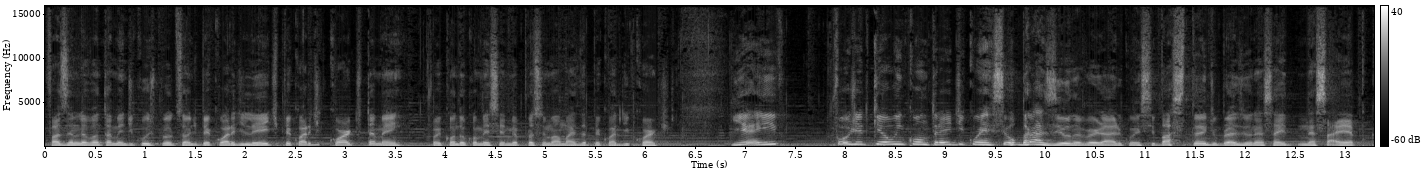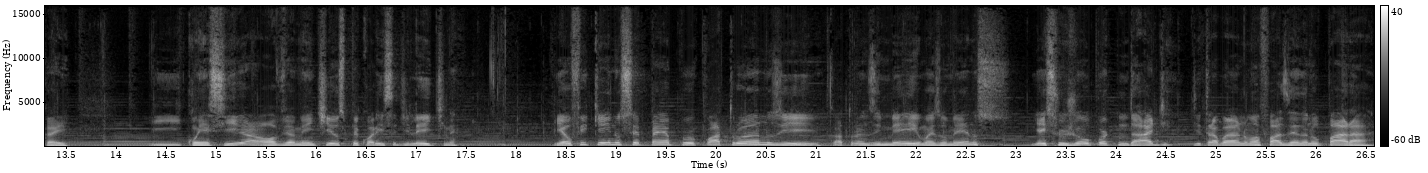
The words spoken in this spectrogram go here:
fazendo levantamento de custo de produção de pecuária de leite e pecuária de corte também. Foi quando eu comecei a me aproximar mais da pecuária de corte. E aí foi o jeito que eu encontrei de conhecer o Brasil, na verdade. Conheci bastante o Brasil nessa, nessa época aí. E conheci, obviamente, os pecuaristas de leite, né? E eu fiquei no CPEA por 4 anos e. 4 anos e meio, mais ou menos. E aí surgiu a oportunidade de trabalhar numa fazenda no Pará,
